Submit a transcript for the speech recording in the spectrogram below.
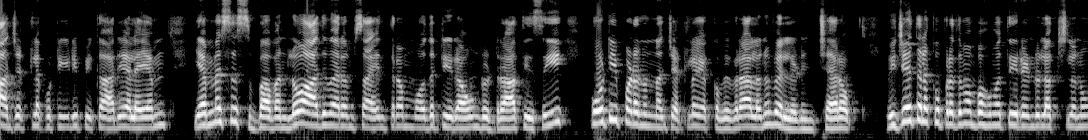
ఆ జట్లకు టీడీపీ కార్యాలయం ఎంఎస్ఎస్ భవన్లో ఆదివారం సాయంత్రం మొదటి రౌండ్ డ్రా తీసి పోటీ పడనున్న జట్ల యొక్క వివరాలను వెల్లడించారు. విజేతలకు ప్రథమ బహుమతి రెండు లక్షలను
